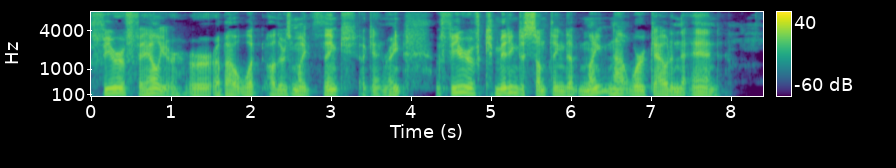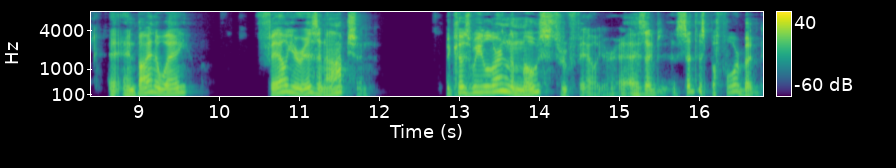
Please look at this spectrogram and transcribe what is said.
fear of failure or about what others might think again, right? fear of committing to something that might not work out in the end. And by the way, failure is an option because we learn the most through failure. As I've said this before, but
